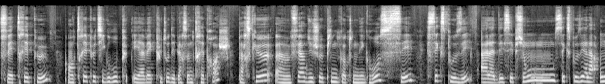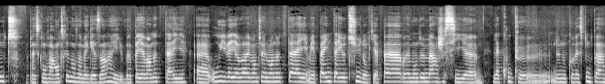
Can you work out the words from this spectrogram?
fait très peu. en très petits groupes et avec plutôt des personnes très proches parce que euh, faire du shopping quand on est grosse, c'est s'exposer à la déception, s'exposer à la honte parce qu'on va rentrer dans un magasin et il va pas y avoir notre taille euh, ou il va y avoir éventuellement notre taille mais pas une taille au-dessus donc il n'y a pas vraiment de marge si euh, la coupe ne nous correspond pas.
